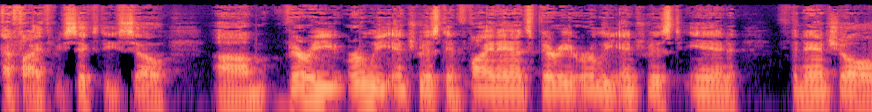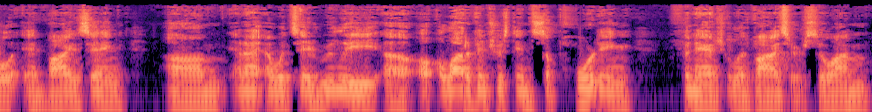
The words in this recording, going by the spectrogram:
fi360 so um, very early interest in finance, very early interest in financial advising, um, and I, I, would say really uh, a, lot of interest in supporting financial advisors. So I'm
